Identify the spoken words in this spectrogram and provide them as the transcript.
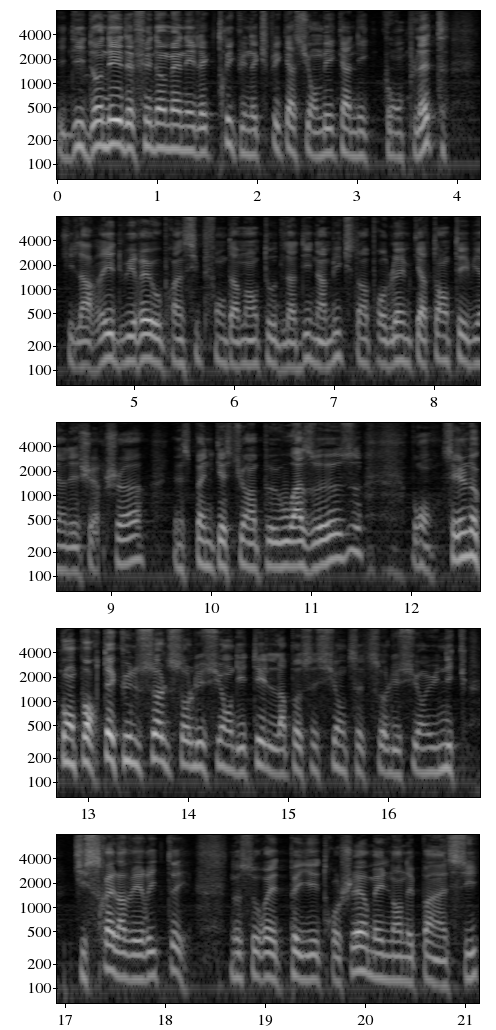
Il dit donner des phénomènes électriques une explication mécanique complète qui la réduirait aux principes fondamentaux de la dynamique. C'est un problème qui a tenté bien des chercheurs. N'est-ce pas une question un peu oiseuse? Bon, s'il ne comportait qu'une seule solution, dit-il, la possession de cette solution unique qui serait la vérité, ne saurait être payée trop cher, mais il n'en est pas ainsi.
